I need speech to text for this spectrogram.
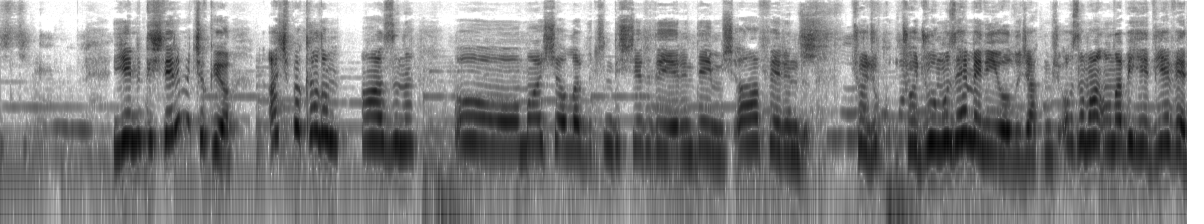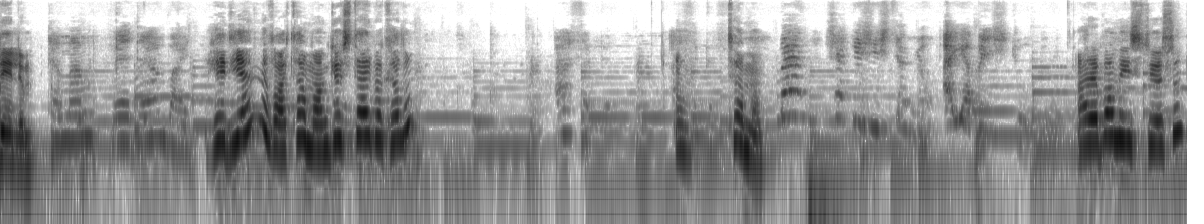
Diş çıkamıyor. Yeni dişleri mi çıkıyor? Aç bakalım ağzını. Oo maşallah bütün dişleri de yerindeymiş. Aferin. Çocuk çocuğumuz hemen iyi olacakmış. O zaman ona bir hediye verelim. Tamam neden var? Hediyen mi var? Tamam göster bakalım. Hı, Tamam. Ben şeker istemiyorum. Araba istiyorum. Araba mı istiyorsun?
